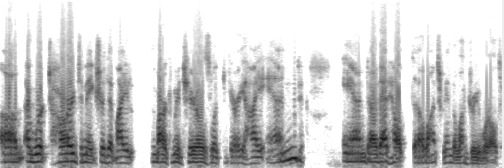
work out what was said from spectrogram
um, I worked hard to make sure that my market materials looked very high end, and uh, that helped uh, launch me in the luxury world.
